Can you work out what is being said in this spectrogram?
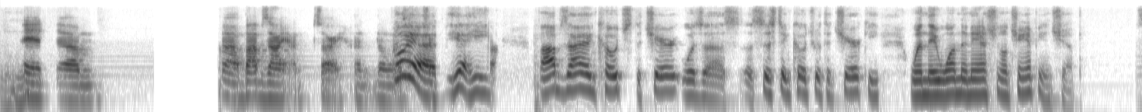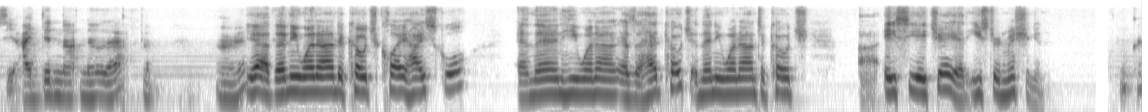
mm-hmm. and um, uh, Bob Zion. Sorry, I don't know. Oh yeah, yeah. He Bob Zion coached the chair was a assistant coach with the Cherokee when they won the national championship. See, I did not know that, but all right. Yeah, then he went on to coach Clay High School, and then he went on as a head coach, and then he went on to coach uh, ACHA at Eastern Michigan. Okay.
